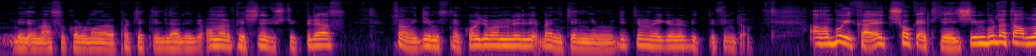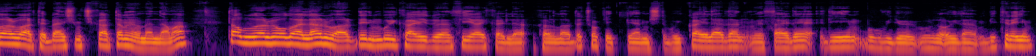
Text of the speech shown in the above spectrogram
benim asıl korumaları paketlediler dedi. Onların peşine düştük biraz. Sonra gemisine koydum amirali. Ben de kendi gemime gittim ve görev bitti. Finito. Ama bu hikaye çok etkileyici. Şimdi burada tablolar var tabii. Ben şimdi çıkartamıyorum ben de ama. Tablolar ve olaylar var. Dedim bu hikayeyi duyan karılar, karılar da çok etkilenmişti bu hikayelerden vesaire diyeyim. Bu videoyu burada o yüzden bitireyim.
